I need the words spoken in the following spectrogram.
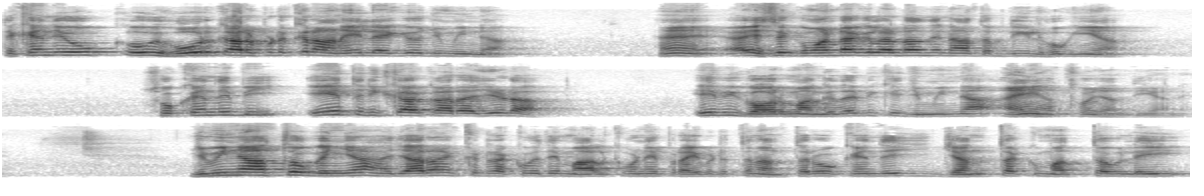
ਤੇ ਕਹਿੰਦੇ ਉਹ ਕੋਈ ਹੋਰ ਕਾਰਪੋਰੇਟ ਘਰਾਣੇ ਲੈ ਗਏ ਉਹ ਜ਼ਮੀਨਾਂ। ਹੈ, ਇਸੇ ਗਵਾਂਡਾ ਗਲਾਡਾਂ ਦੇ ਨਾਂ ਤਬਦੀਲ ਹੋ ਗਈਆਂ। ਸੋ ਕਹਿੰਦੇ ਵੀ ਇਹ ਤਰੀਕਾਕਾਰ ਹੈ ਜਿਹੜਾ, ਇਹ ਵੀ ਗੌਰ ਮੰਗਦਾ ਵੀ ਕਿ ਜ਼ਮੀਨਾਂ ਐਂ ਹੱਥੋਂ ਜਾਂਦੀਆਂ ਨੇ। ਜ਼ਮੀਨਾਂ ਹੱਥੋਂ ਗਈਆਂ, ਹਜ਼ਾਰਾਂ ਏਕੜ ਰਕਬੇ ਦੇ ਮਾਲਕ ਬਣੇ ਪ੍ਰਾਈਵੇਟ ਧਨੰਤਰ। ਉਹ ਕਹਿੰਦੇ ਜੀ, ਜਨਤਕ ਮਹੱਤਵ ਲਈ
